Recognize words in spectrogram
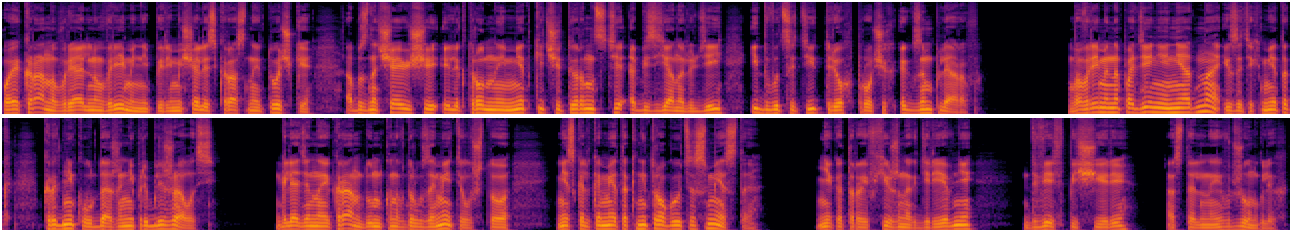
По экрану в реальном времени перемещались красные точки, обозначающие электронные метки 14 обезьяна-людей и 23 прочих экземпляров. Во время нападения ни одна из этих меток к роднику даже не приближалась. Глядя на экран, Дункан вдруг заметил, что несколько меток не трогаются с места. Некоторые в хижинах деревни, две в пещере, остальные в джунглях.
